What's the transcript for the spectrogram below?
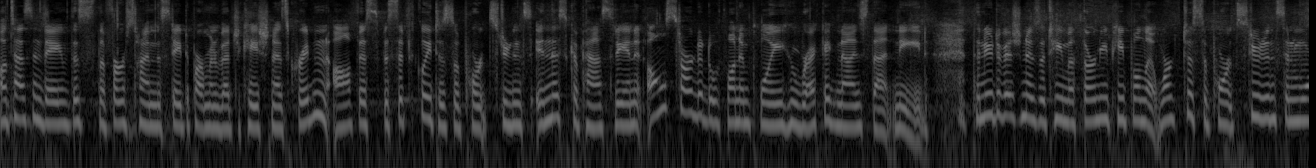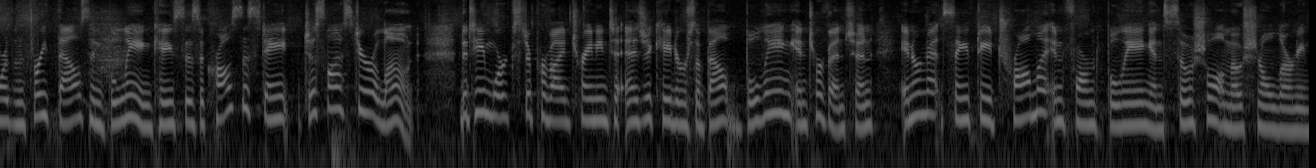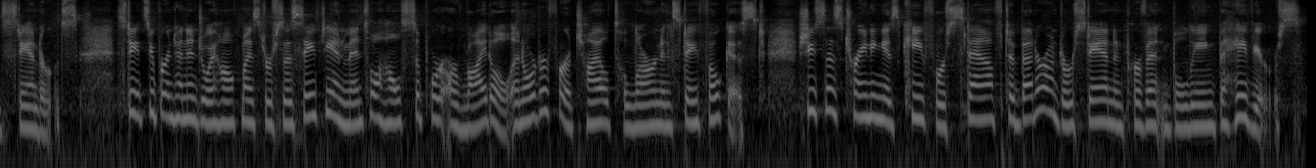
Well, Tess and Dave, this is the first time the State Department of Education has created an office specifically to support students in this capacity, and it all started with one employee who recognized that need. The new division is a team of 30 people that work to support students in more than 3,000 bullying cases across the state just last year alone. The team works to provide training to educators about bullying intervention, internet safety, trauma-informed bullying, and social emotional learning standards. State Superintendent Joy Hoffmeister says safety and mental mental health support are vital in order for a child to learn and stay focused. She says training is key for staff to better understand and prevent bullying behaviors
